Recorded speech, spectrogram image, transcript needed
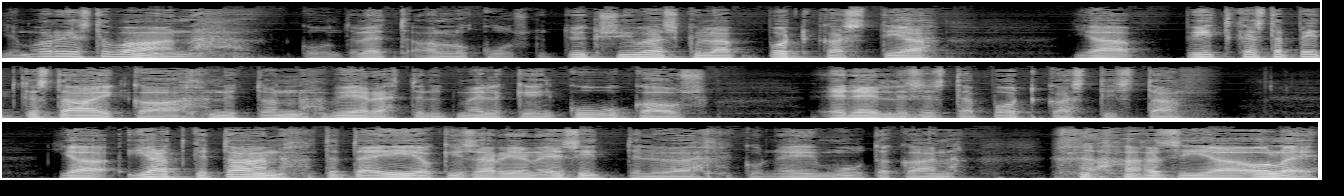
Ja morjesta vaan. Kuuntelet Allu 61 Jyväskylä podcastia ja pitkästä pitkästä aikaa. Nyt on vierähtänyt melkein kuukaus edellisestä podcastista. Ja jatketaan tätä Iokisarjan esittelyä, kun ei muutakaan asiaa ole.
